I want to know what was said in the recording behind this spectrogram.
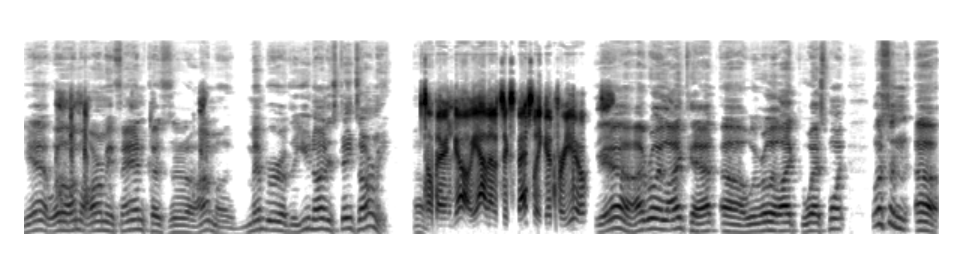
Yeah, well, I'm an Army fan because uh, I'm a member of the United States Army. Uh, oh, there you go. Yeah, that's especially good for you. Yeah, I really like that. Uh, we really like West Point. Listen, uh,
